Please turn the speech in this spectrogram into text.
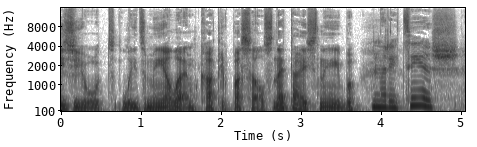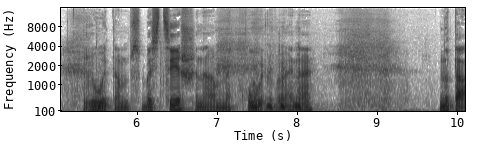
izjūt līdz mielēm katru pasaules netaisnību. Un arī cieši. Protams, bez ciešanām nekur, vai ne? nu tā,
